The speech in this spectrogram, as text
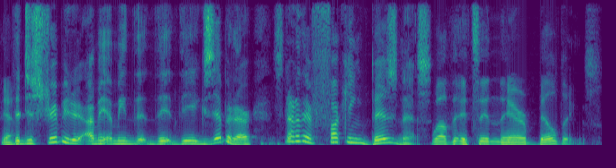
Yeah. The distributor, I mean I mean the, the the exhibitor, it's none of their fucking business. Well, it's in their buildings.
